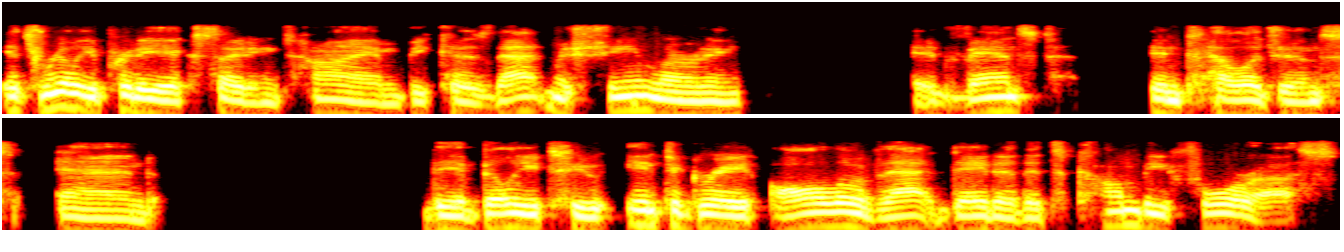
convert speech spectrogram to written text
It's really a pretty exciting time because that machine learning, advanced intelligence, and the ability to integrate all of that data that's come before us,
